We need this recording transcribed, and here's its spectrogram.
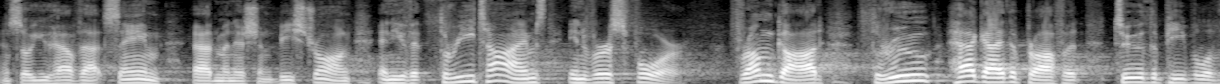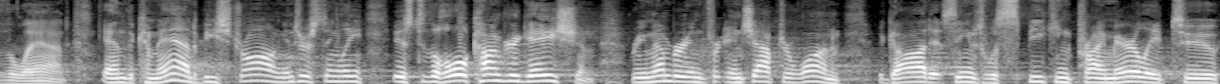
And so you have that same admonition be strong. And you have it three times in verse 4 from God through Haggai the prophet to the people of the land. And the command, be strong, interestingly, is to the whole congregation. Remember in, in chapter 1, God, it seems, was speaking primarily to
